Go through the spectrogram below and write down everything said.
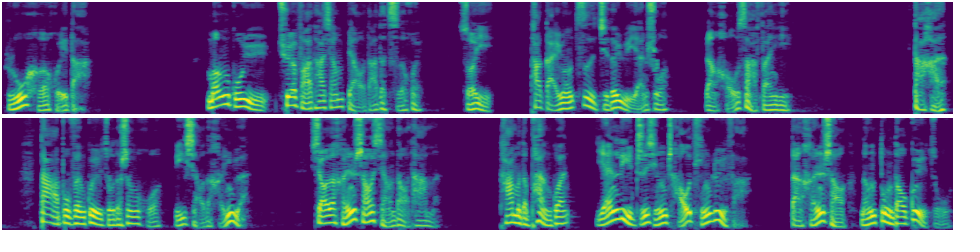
如何回答。蒙古语缺乏他想表达的词汇，所以他改用自己的语言说，让侯萨翻译。大汗，大部分贵族的生活离小的很远，小的很少想到他们。他们的判官严厉执行朝廷律法，但很少能动到贵族。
